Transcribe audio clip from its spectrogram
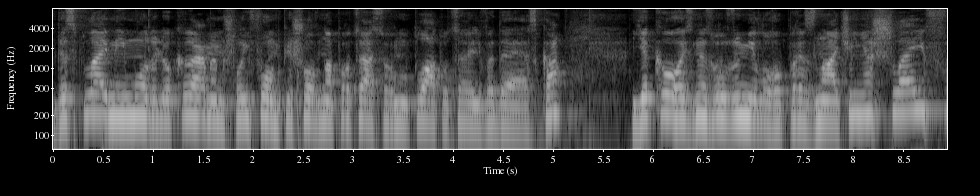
Дисплейний модуль окремим шлейфом пішов на процесорну плату, це LVDS, якогось незрозумілого призначення шлейф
